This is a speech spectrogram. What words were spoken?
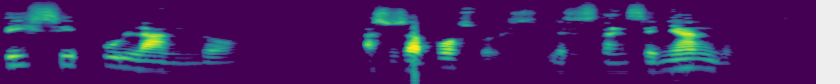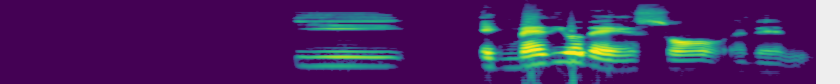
discipulando a sus apóstoles, les está enseñando. Y en medio de eso, del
